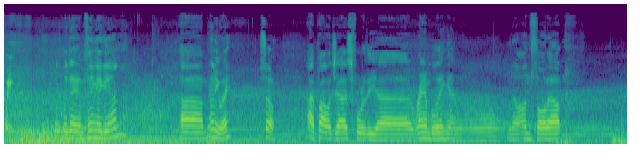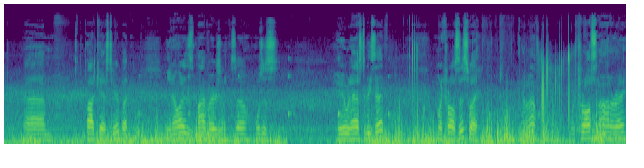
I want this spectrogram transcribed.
Wait. Hit the damn thing again. Um, anyway, so I apologize for the uh, rambling and you know unthought out um, podcast here, but you know what? This is my version, so we'll just hear what has to be said. I'm gonna cross this way. I don't know. I'm gonna cross an Honore.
